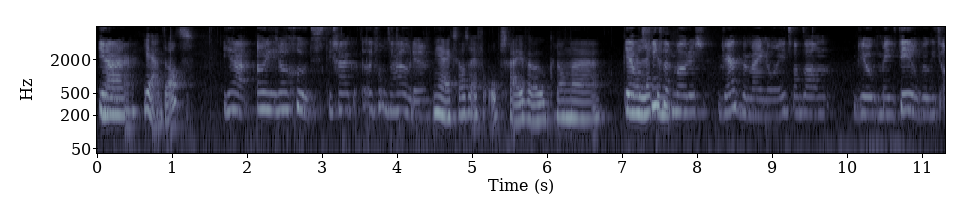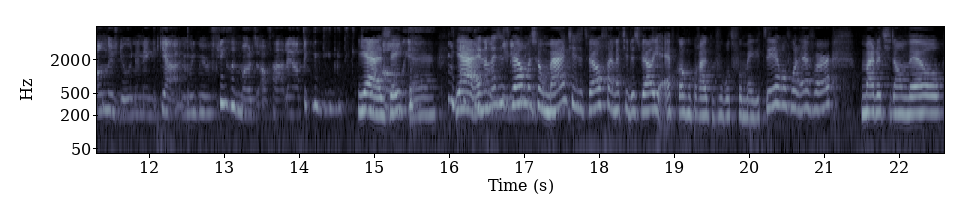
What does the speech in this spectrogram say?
Ja. Maar ja, dat. Ja, oh, die is wel goed. Die ga ik even onthouden. Ja, ik zal ze even opschrijven ook. Dan, eh, Ja, want lekker- vliegtuigmodus werkt bij mij nooit. Want dan wil ik mediteren of wil ik iets anders doen. Dan denk ik, ja, dan moet ik weer mijn vliegtuigmodus afhalen. En dan tik, tik, tik, tik, tik, Ja, zeker. Ja, en dan is het wel met zo'n maandje is het wel fijn dat je dus wel je app kan gebruiken, bijvoorbeeld voor mediteren of whatever. Maar dat je dan wel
